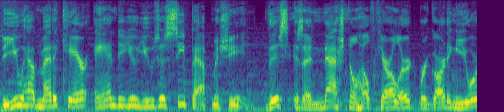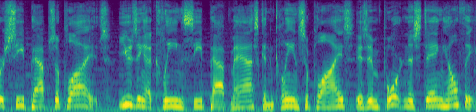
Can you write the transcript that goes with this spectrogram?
Do you have Medicare and do you use a CPAP machine? This is a national healthcare alert regarding your CPAP supplies. Using a clean CPAP mask and clean supplies is important to staying healthy.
